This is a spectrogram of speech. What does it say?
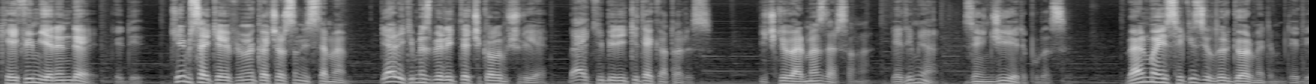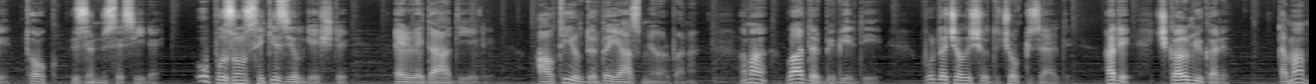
Keyfim yerinde dedi. Kimse keyfimi kaçırsın istemem. Gel ikimiz birlikte çıkalım şuraya. Belki bir iki tek atarız. İçki vermezler sana. Dedim ya, zenci yeri burası. Velma'yı sekiz yıldır görmedim dedi tok, hüzünlü sesiyle. Upuzun sekiz yıl geçti. Elveda diyeli. Altı yıldır da yazmıyor bana. Ama vardır bir bildiği. Burada çalışırdı, çok güzeldi. Hadi çıkalım yukarı. Tamam.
